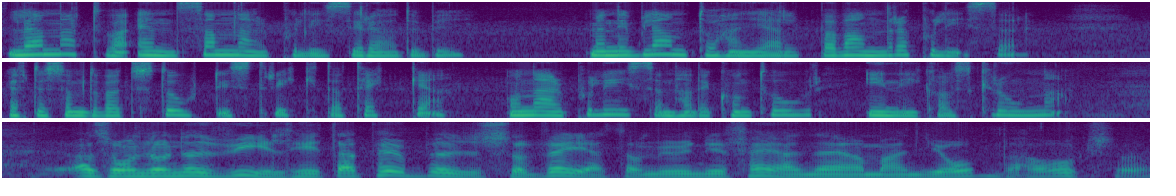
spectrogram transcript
Lennart var ensam närpolis i Rödeby. Men ibland tog han hjälp av andra poliser eftersom det var ett stort distrikt att täcka och närpolisen hade kontor inne i Karlskrona. Alltså om de nu vill hitta på bus så vet de ju ungefär när man jobbar också.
